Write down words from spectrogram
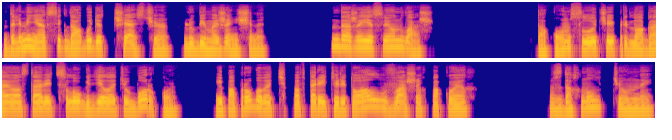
для меня всегда будет частью любимой женщины, даже если он ваш. В таком случае предлагаю оставить слуг делать уборку и попробовать повторить ритуал в ваших покоях. Вздохнул темный.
